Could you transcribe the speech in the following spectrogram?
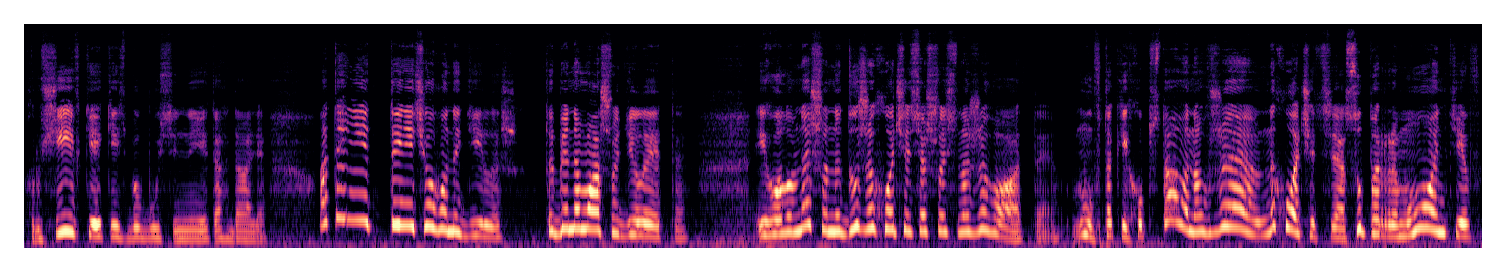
хрущівки, якісь бабусіні і так далі. А ти ні, ти нічого не ділиш. Тобі нема що ділити. І головне, що не дуже хочеться щось наживати. Ну, в таких обставинах вже не хочеться суперремонтів,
